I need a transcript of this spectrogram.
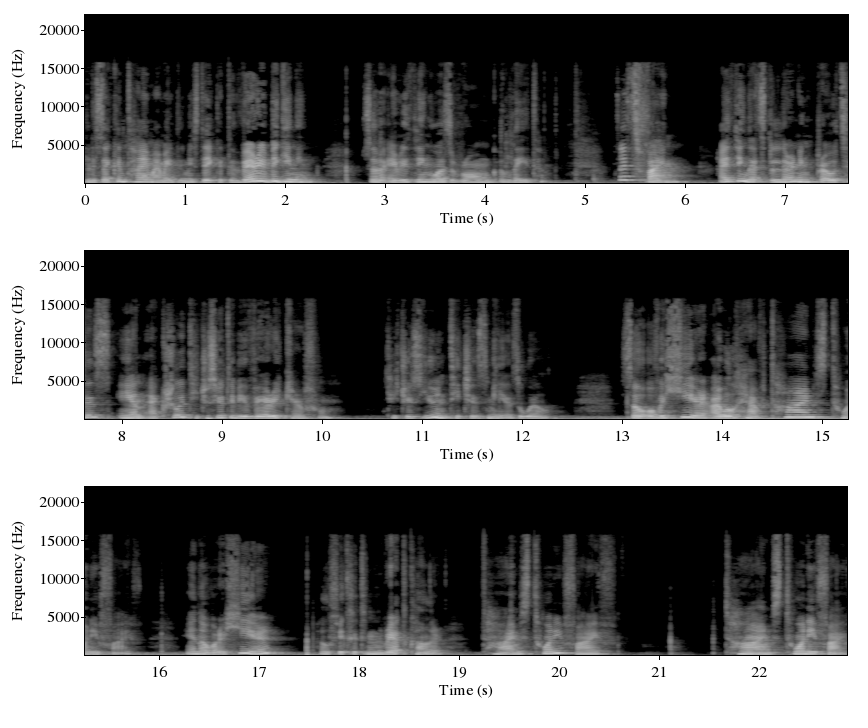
And the second time I made the mistake at the very beginning. So everything was wrong later. That's fine. I think that's the learning process and actually teaches you to be very careful. Teaches you and teaches me as well. So over here, I will have times 25. And over here, I'll fix it in red color, times 25 times 25,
